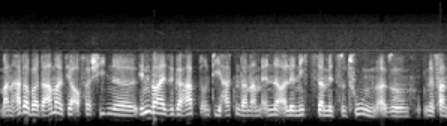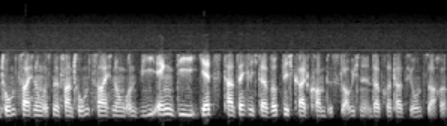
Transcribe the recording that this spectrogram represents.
Man hat aber damals ja auch verschiedene Hinweise gehabt und die hatten dann am Ende alle nichts damit zu tun. Also eine Phantomzeichnung ist eine Phantomzeichnung und wie eng die jetzt tatsächlich der Wirklichkeit kommt, ist, glaube ich, eine Interpretationssache.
